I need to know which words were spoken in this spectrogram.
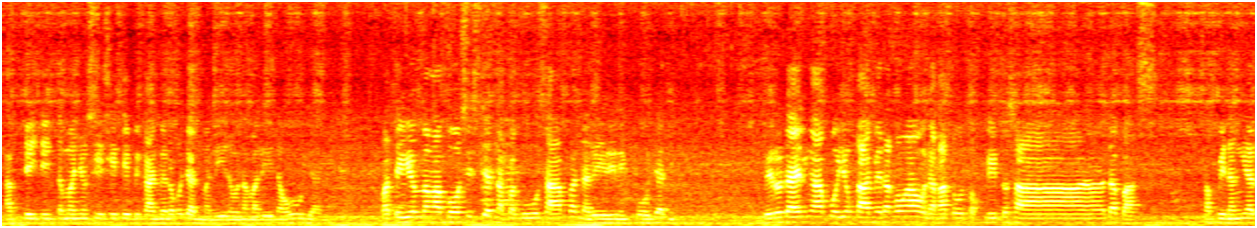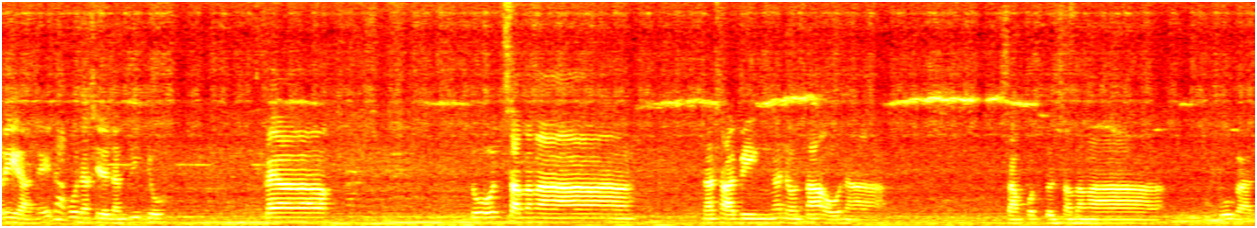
updated naman yung CCTV camera ko dyan. Malinaw na malinaw ho yan. Pati yung mga boses dyan na pag-uusapan, naririnig po dyan. Pero dahil nga po yung camera ko nga ho, nakatutok dito sa labas, sa pinangyarihan, eh nakuna sila ng video. Kaya doon sa mga nasabing ano, tao na sangkot doon sa mga bubugan,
